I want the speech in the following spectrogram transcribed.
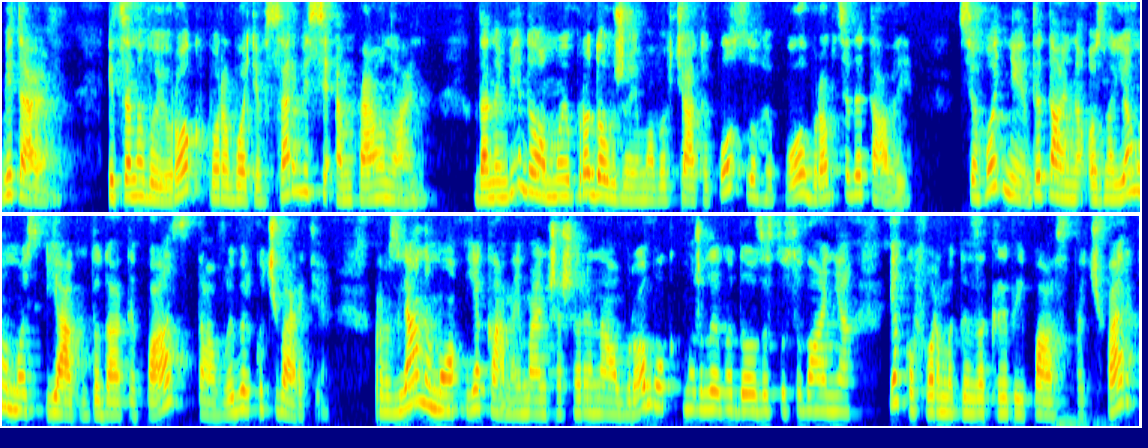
Вітаю! І це новий урок по роботі в сервісі МП Онлайн. Даним відео ми продовжуємо вивчати послуги по обробці деталей. Сьогодні детально ознайомимось, як додати паз та вибірку чверті. Розглянемо, яка найменша ширина обробок можлива до застосування, як оформити закритий паз та чверть,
